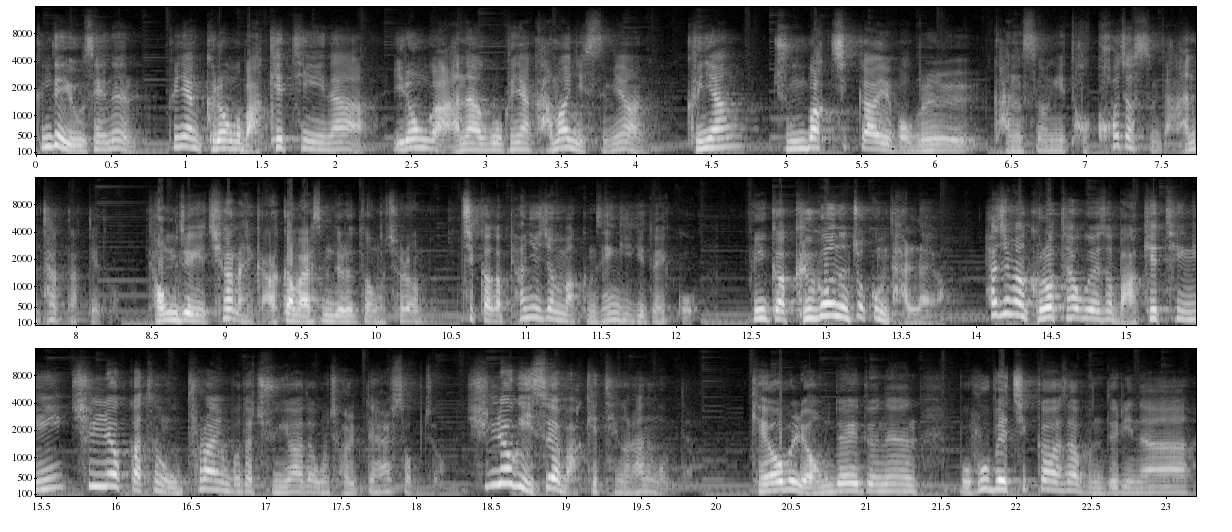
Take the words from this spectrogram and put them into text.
근데 요새는 그냥 그런 거 마케팅이나 이런 거 안 하고 그냥 가만히 있으면 그냥 중박 치과에 머물 가능성이 더 커졌습니다. 안타깝게도. 경쟁이 치열하니까 아까 말씀드렸던 것처럼 치과가 편의점만큼 생기기도 했고. 그러니까 그거는 조금 달라요. 하지만 그렇다고 해서 마케팅이 실력 같은 오프라인보다 중요하다고 절대 할 수 없죠. 실력이 있어야 마케팅을 하는 겁니다. 개업을 염두에 두는 뭐 후배 치과 의사분들이나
